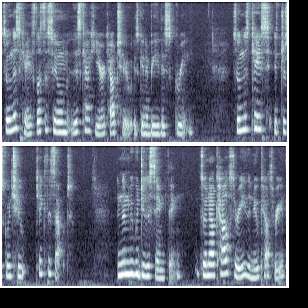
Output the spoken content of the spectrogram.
So in this case, let's assume this cow here, cow 2, is going to be this green. So in this case, it's just going to kick this out. And then we would do the same thing. So now cow 3, the new cow 3,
